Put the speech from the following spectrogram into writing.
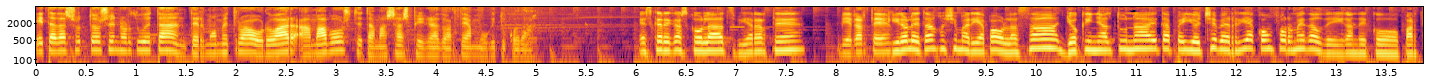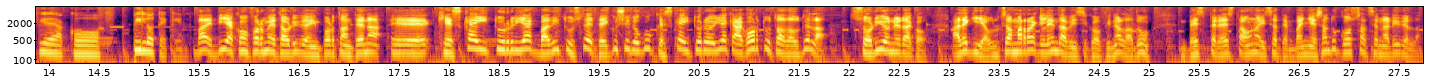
eta da sotozen orduetan termometroa oroar amabost eta masazpi gradu artean mugituko da. Eskarrik asko latz, bihar arte. Bier arte. Kiroletan Jose Maria Paolaza, Jokin Altuna eta Peio Etxeberria konforme daude igandeko partideako pilotekin. Bai, bia konforme eta hori da importantena. E, kezka iturriak badituzte, eta ikusi dugu kezka iturri horiek agortuta daudela, zorionerako. Alegia, ultzamarrak lehen da biziko finala du. Bezpera ez da ona izaten, baina esan du gozatzen ari dela.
